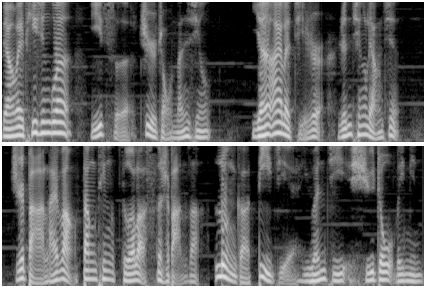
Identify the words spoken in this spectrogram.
两位提刑官以此掣肘难行，延挨了几日，人情两尽，只把来旺当庭责了四十板子，论个地解原籍徐州为民，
